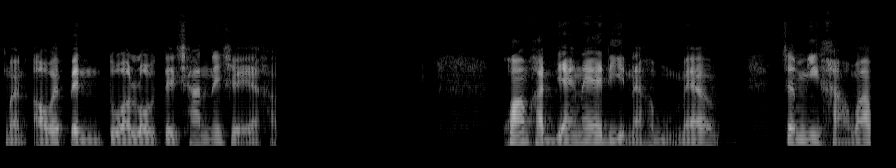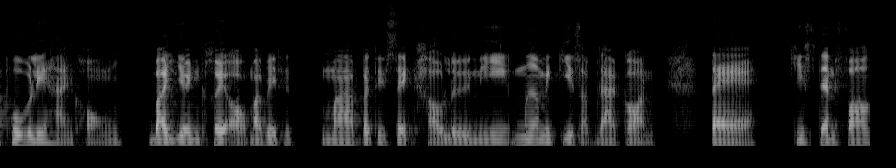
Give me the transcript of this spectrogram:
เหมือนเอาไว้เป็นตัวโรเตชันเฉยๆครับ ความขัดแย้งในอดีตนะครับผมแม้จะมีข่าวว่าผู้บริหารของบาเยนเคยออกมาปมาปฏิเสธข่าวลือนี้เมื่อไม่กี่สัปดาห์ก่อน แต่คริสเตนฟอก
